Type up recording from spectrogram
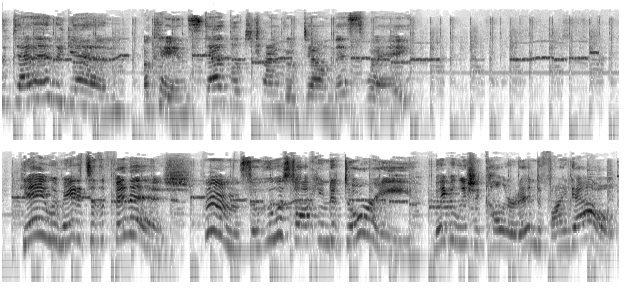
A dead end again. Okay, instead let's try and go down this way. Yay, we made it to the finish. Hmm, so who was talking to Dory? Maybe we should color it in to find out.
